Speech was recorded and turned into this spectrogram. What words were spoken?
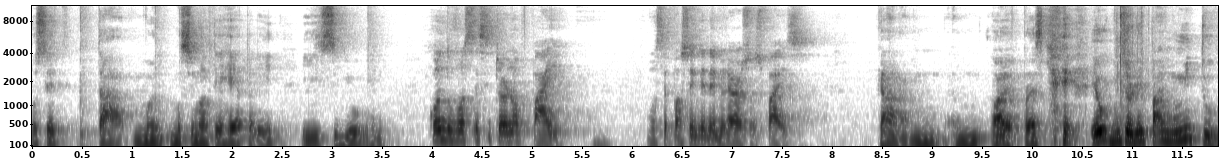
você tá se manter reto ali e seguir o rumo. Quando você se tornou pai, você passou a entender melhor os seus pais? Cara, hum, hum, olha, parece que eu me tornei pai muito,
